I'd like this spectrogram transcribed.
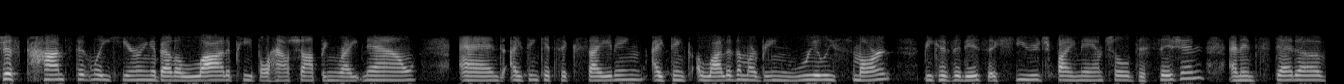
just constantly hearing about a lot of people house shopping right now and I think it's exciting. I think a lot of them are being really smart because it is a huge financial decision and instead of,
